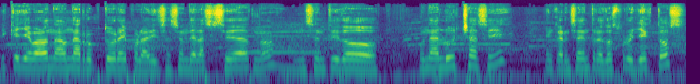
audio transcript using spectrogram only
y que llevaron a una ruptura y polarización de la sociedad, ¿no? En un sentido, una lucha, sí, encarnizada entre dos proyectos,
